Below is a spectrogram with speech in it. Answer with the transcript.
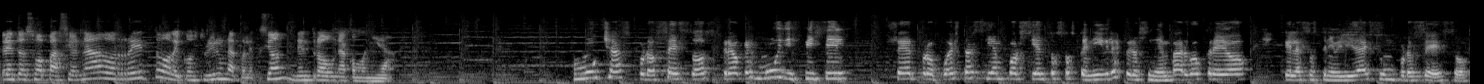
frente a su apasionado reto de construir una colección dentro de una comunidad. Muchos procesos, creo que es muy difícil ser propuestas 100% sostenibles, pero sin embargo creo que la sostenibilidad es un proceso.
